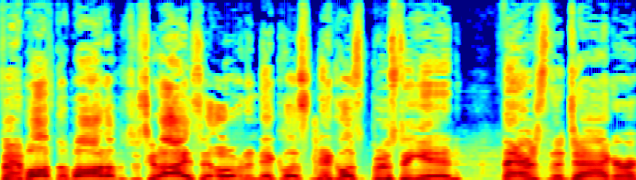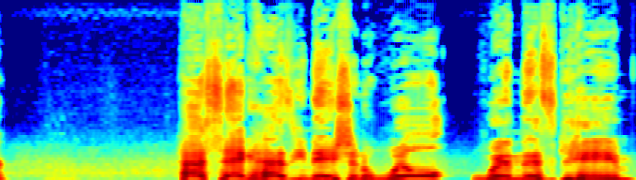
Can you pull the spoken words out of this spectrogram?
Fable off the bottom. Just going to ice it over to Nicholas. Nicholas boosting in. There's the dagger. Hashtag Hazzy Nation will win this game.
